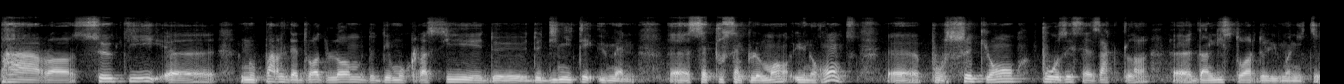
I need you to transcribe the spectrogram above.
par ceux qui nous parlent des droits de l'homme, de démocratie et de, de dignité humaine. c'est tout simplement une honte pour ceux qui ont posé ces actes-là dans l'histoire de l'humanité.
